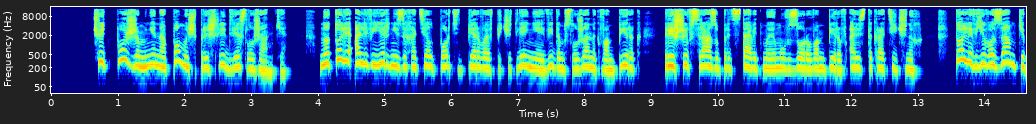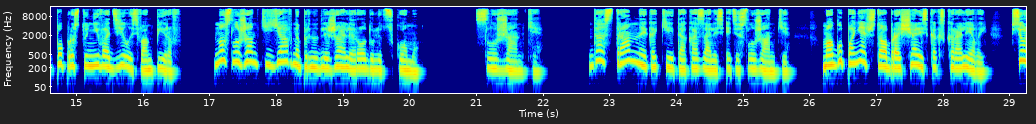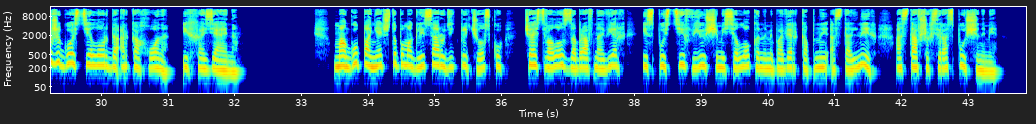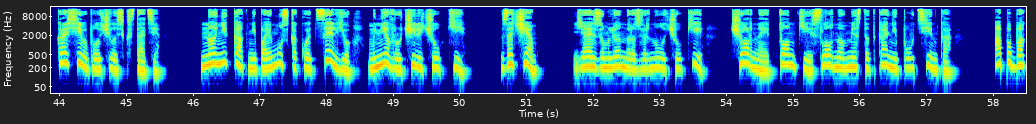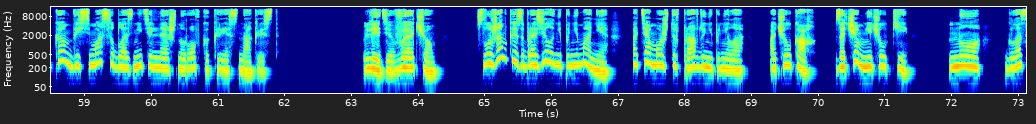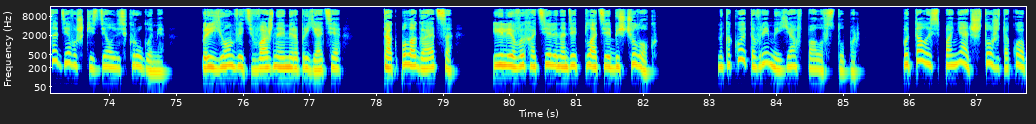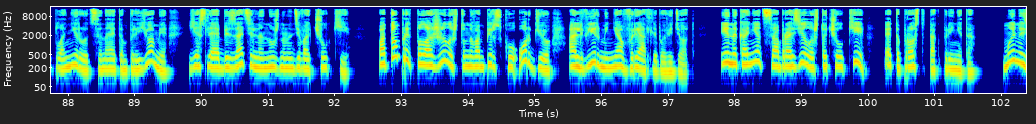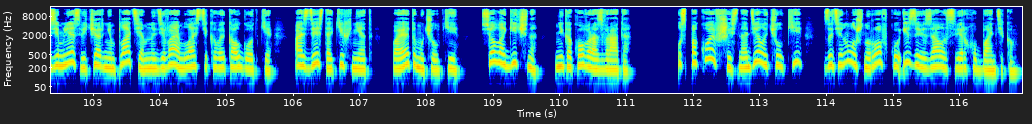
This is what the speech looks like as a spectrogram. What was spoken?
Чуть позже мне на помощь пришли две служанки. Но то ли Альвиир не захотел портить первое впечатление видом служанок-вампирок, решив сразу представить моему взору вампиров аристократичных, то ли в его замке попросту не водилось вампиров. Но служанки явно принадлежали роду людскому. Служанки. Да, странные какие-то оказались эти служанки. Могу понять, что обращались как с королевой, все же гости лорда Аркахона, их хозяина. Могу понять, что помогли соорудить прическу, часть волос забрав наверх и спустив вьющимися локонами поверх копны остальных, оставшихся распущенными. Красиво получилось, кстати. Но никак не пойму, с какой целью мне вручили чулки. Зачем? Я изумленно развернула чулки, черные, тонкие, словно вместо ткани паутинка — а по бокам весьма соблазнительная шнуровка крест-накрест. «Леди, вы о чем?» Служанка изобразила непонимание, хотя, может, и вправду не поняла. О чулках. Зачем мне чулки? Но глаза девушки сделались круглыми. Прием ведь важное мероприятие. Так полагается. Или вы хотели надеть платье без чулок? На какое-то время я впала в ступор. Пыталась понять, что же такое планируется на этом приеме, если обязательно нужно надевать чулки. Потом предположила, что на вампирскую оргию Альвир меня вряд ли поведет. И, наконец, сообразила, что чулки — это просто так принято. Мы на земле с вечерним платьем надеваем ластиковые колготки, а здесь таких нет, поэтому чулки. Все логично, никакого разврата. Успокоившись, надела чулки — затянула шнуровку и завязала сверху бантиком.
